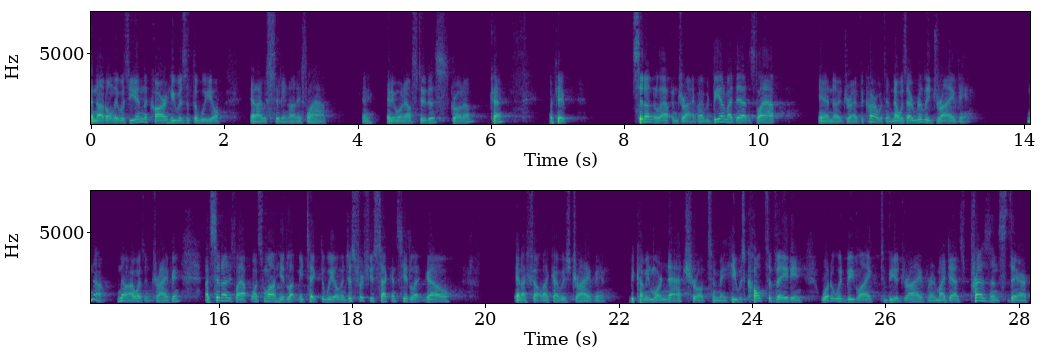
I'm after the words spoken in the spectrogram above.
And not only was he in the car, he was at the wheel, and I was sitting on his lap. Okay. Anyone else do this growing up? Okay. Okay, sit on the lap and drive. I would be on my dad's lap and I'd drive the car with him. Now, was I really driving? No, no, I wasn't driving. I'd sit on his lap. Once in a while, he'd let me take the wheel, and just for a few seconds, he'd let go. And I felt like I was driving, becoming more natural to me. He was cultivating what it would be like to be a driver. And my dad's presence there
